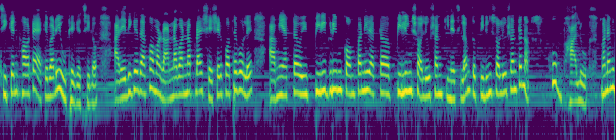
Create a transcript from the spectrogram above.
চিকেন খাওয়াটা একেবারেই উঠে গেছিল। আর এদিকে দেখো আমার রান্না বান্না প্রায় শেষের পথে বলে আমি একটা ওই পিলগ্রিম কোম্পানির একটা পিলিং সলিউশন কিনেছিলাম। তো পিলিং সলিউশনটা না খুব ভালো। মানে আমি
